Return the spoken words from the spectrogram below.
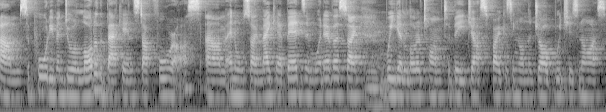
um, supportive and do a lot of the back end stuff for us um, and also make our beds and whatever. So mm. we get a lot of time to be just focusing on the job, which is nice.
